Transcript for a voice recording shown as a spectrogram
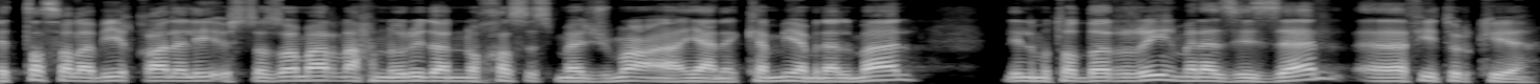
اتصل بي قال لي أستاذ عمر نحن نريد أن نخصص مجموعة يعني كمية من المال للمتضررين من الزلزال في تركيا.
